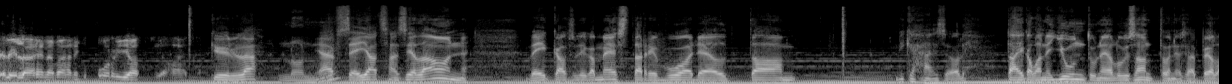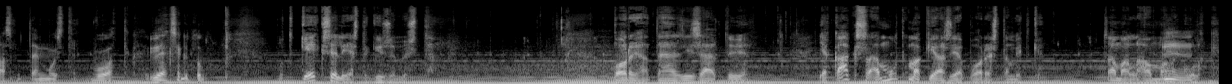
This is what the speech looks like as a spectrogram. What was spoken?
Eli lähinnä vähän niin kuin Pori-jatsia haetaan. Kyllä. No niin. Ja FC Jatshan siellä on. Veikkausliigan mestari vuodelta... Mikähän se oli? Taikalainen Juntunen ja Luis Antonio siellä pelasi, mutta en muista vuotta. 90-luku. Mutta kekseliästä kysymystä. Porihan tähän sisältyy. Ja kaksi muutamakin asia Porista, mitkä samalla hommalla mm. kulkee.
